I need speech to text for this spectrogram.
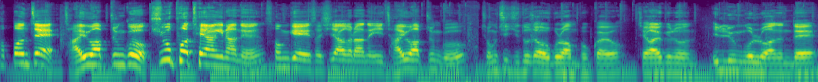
첫 번째 자유합중국 슈퍼 태양이라는 성계에서 시작을 하는 이 자유합중국 정치 지도자 얼굴 한번 볼까요? 제가 알기로는 인류인 걸로 아는데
